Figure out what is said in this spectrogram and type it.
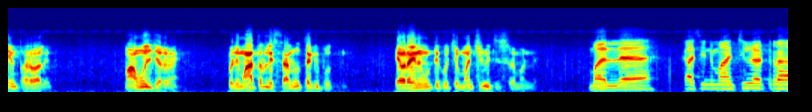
ఏం పర్వాలేదు. మామూలు జ్వరమే. కొన్ని మాత్రలు ఇస్తాను తగ్గిపోతుంది. ఎవరైనా ఉంటే కొంచెం మంచిని తీసుకురమండి మళ్ళీ కాసిన మంచినట్రా.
